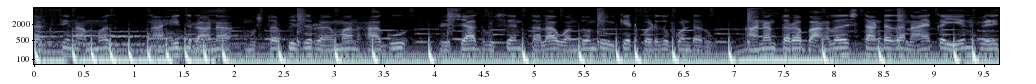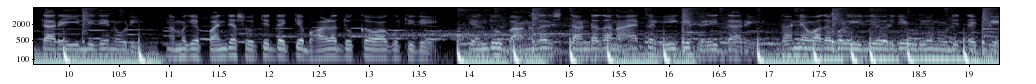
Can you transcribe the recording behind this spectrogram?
ಟಕ್ಸಿನ್ ಅಹ್ಮದ್, ನಾಹಿದ್ ರಾಣಾ ಮುಸ್ತಫಿಜ್ ರಹಮಾನ್ ಹಾಗೂ ರಿಷಾದ್ ಹುಸೇನ್ ತಲಾ ಒಂದೊಂದು ವಿಕೆಟ್ ಪಡೆದುಕೊಂಡರು. ಆನಂತರ ಬಾಂಗ್ಲಾದೇಶ್ ತಂಡದ ನಾಯಕ ಏನು ಹೇಳಿದ್ದಾರೆ ಇಲ್ಲಿದೆ ನೋಡಿ. ನಮಗೆ ಪಂದ್ಯ ಸೋತಿದ್ದಕ್ಕೆ ಬಹಳ ದುಃಖವಾಗುತ್ತಿದೆ. ಎಂದು ಬಾಂಗ್ಲಾದೇಶ್ ತಂಡದ ನಾಯಕ ಹೀಗೆ ಹೇಳಿದ್ದಾರೆ. ಧನ್ಯವಾದಗಳು ಇಲ್ಲಿಯವರೆಗೆ ವಿಡಿಯೋ ನೋಡಿದ್ದಕ್ಕೆ.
